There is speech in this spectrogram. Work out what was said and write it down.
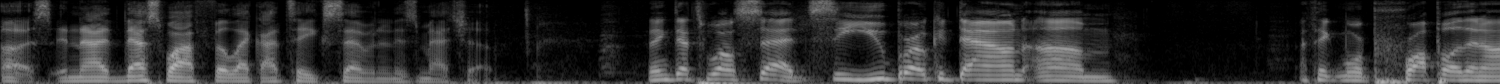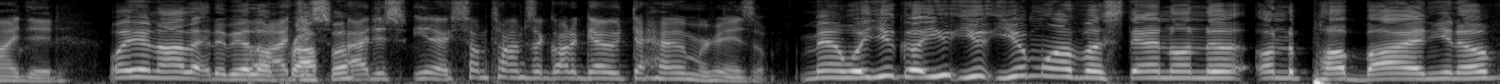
us, and I, that's why I feel like I take seven in this matchup. I think that's well said. See, you broke it down. Um, I think more proper than I did. Well, you know, I like to be a little I proper. just, I just, you know, sometimes I got to go with the homerism. Man, well, you go. You you you're more of a stand on the on the pub bar, and you know,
